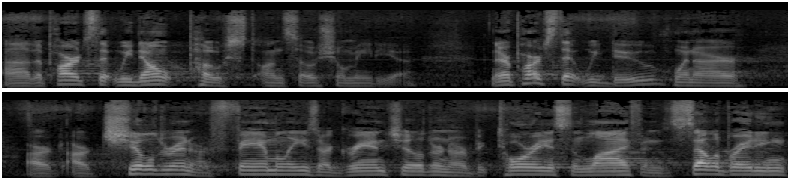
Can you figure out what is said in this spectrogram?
Uh, the parts that we don't post on social media. There are parts that we do when our, our, our children, our families, our grandchildren are victorious in life and celebrating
